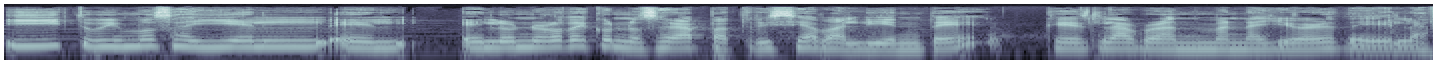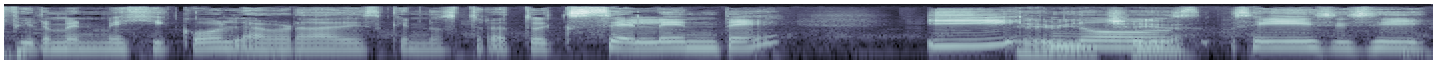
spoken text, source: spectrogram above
Y tuvimos ahí el, el- el honor de conocer a Patricia Valiente, que es la brand manager de la firma en México. La verdad es que nos trató excelente. Y nos. chida. Sí, sí, sí.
